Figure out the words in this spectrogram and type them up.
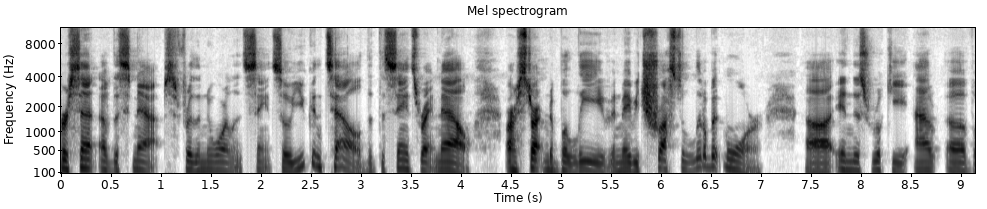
percent of the snaps for the New Orleans Saints. So you can tell that the Saints right now are starting to believe and maybe trust a little bit more uh, in this rookie out of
